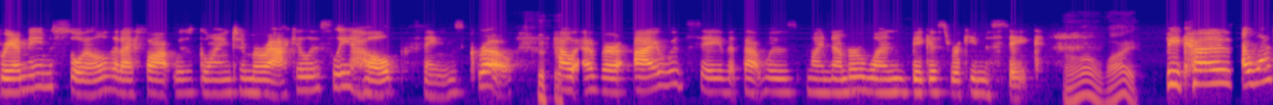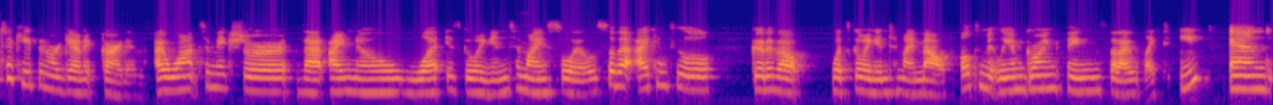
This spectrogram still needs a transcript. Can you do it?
brand name soil that I thought was going to miraculously help things grow. However, I would say that that was my number one biggest rookie mistake. Oh, why? Because I want to keep an organic garden. I want to make sure that I know what is going into my soil so that I can feel good about what's going into my mouth. Ultimately, I'm growing things that I would like to eat. And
